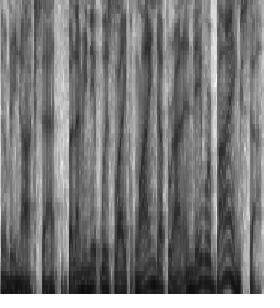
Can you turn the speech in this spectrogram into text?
Nobody knocks that. But I mean, it was like lined up around and they were buying stuff.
